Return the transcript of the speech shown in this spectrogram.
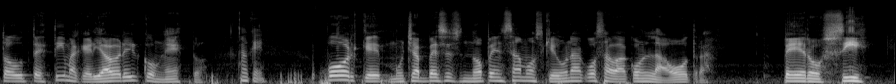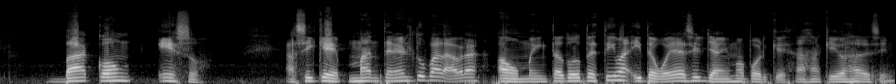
tu autoestima? Quería abrir con esto. Ok. Porque muchas veces no pensamos que una cosa va con la otra. Pero sí, va con eso. Así que mantener tu palabra aumenta tu autoestima y te voy a decir ya mismo por qué. Ajá, ¿qué ibas a decir?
